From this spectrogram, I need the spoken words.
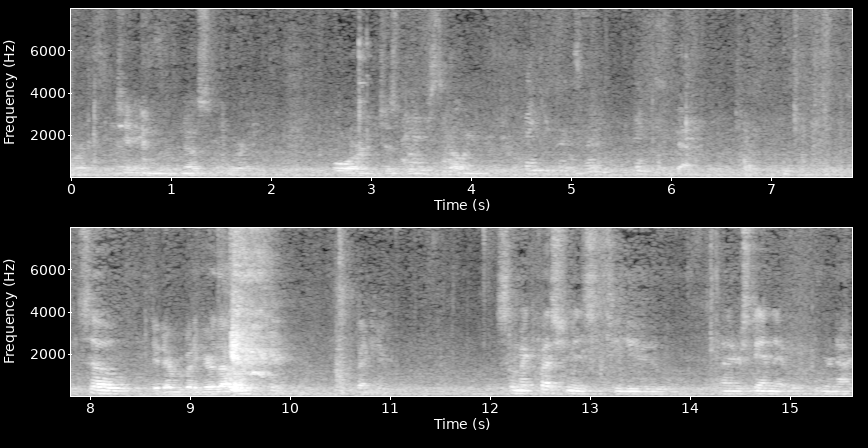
or continuing with no support, or just going. thank you for explaining. Thank you. Okay. So, Did everybody hear that one? Thank you. so my question is to you, I understand that we're not,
